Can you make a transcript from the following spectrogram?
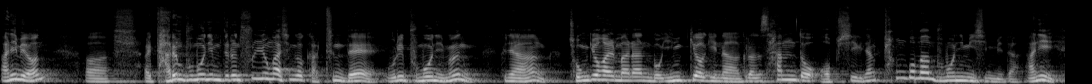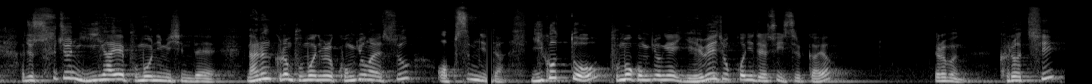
아니면 어, 다른 부모님들은 훌륭하신 것 같은데 우리 부모님은 그냥 존경할 만한 뭐 인격이나 그런 삶도 없이 그냥 평범한 부모님이십니다. 아니 아주 수준 이하의 부모님이신데 나는 그런 부모님을 공경할 수 없습니다. 이것도 부모 공경의 예외 조건이 될 수 있을까요? 여러분 그렇지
